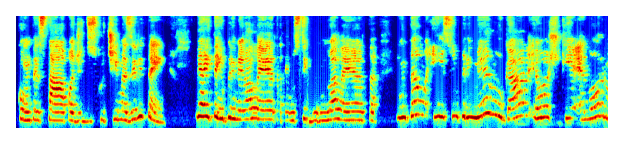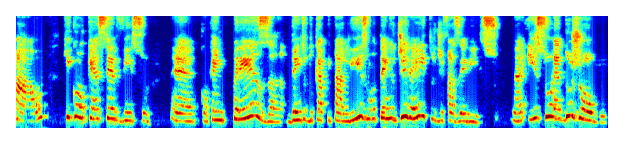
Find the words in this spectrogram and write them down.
contestar, pode discutir, mas ele tem. E aí tem o primeiro alerta, tem o segundo alerta. Então, isso, em primeiro lugar, eu acho que é normal que qualquer serviço é, qualquer empresa dentro do capitalismo tem o direito de fazer isso. Né? Isso é do jogo.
